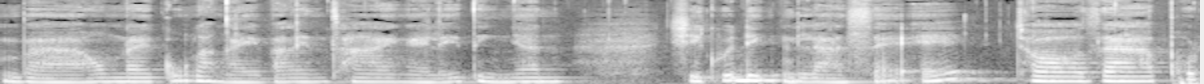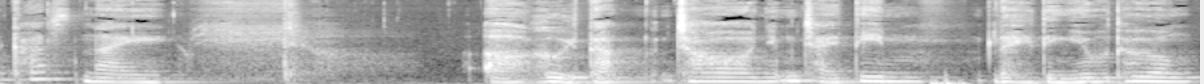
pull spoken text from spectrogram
Và hôm nay cũng là ngày Valentine, ngày lễ tình nhân. Chị quyết định là sẽ cho ra podcast này uh, Gửi tặng cho những trái tim đầy tình yêu thương.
